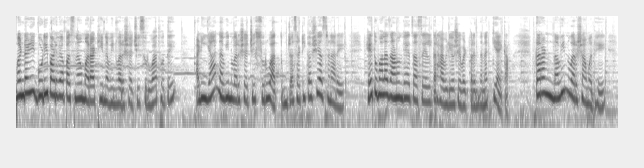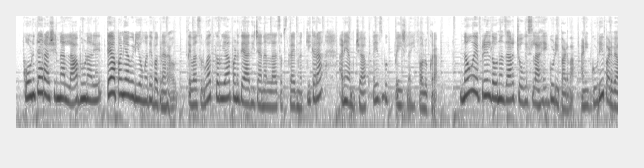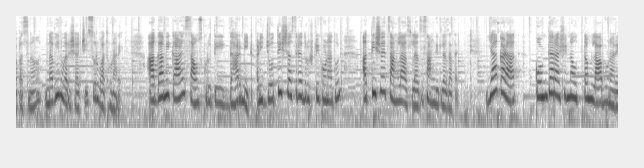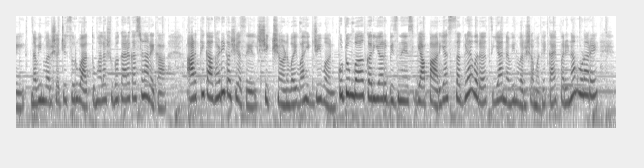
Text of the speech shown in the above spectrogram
मंडळी गुढीपाडव्यापासून मराठी नवीन वर्षाची सुरुवात होते आणि या नवीन वर्षाची सुरुवात तुमच्यासाठी कशी असणार आहे हे तुम्हाला जाणून घ्यायचं असेल तर हा व्हिडिओ शेवटपर्यंत नक्की ऐका. कारण नवीन वर्षामध्ये कोणत्या राशींना लाभ होणार आहे ते आपण या व्हिडिओमध्ये बघणार आहोत. तेव्हा सुरुवात करूया पण त्याआधी चॅनलला सबस्क्राईब नक्की करा आणि आमच्या फेसबुक पेजलाही फॉलो करा. नऊ एप्रिल दोन हजार चोवीसला आहे गुढीपाडवा आणि गुढीपाडव्यापासून नवीन वर्षाची सुरुवात होणार आहे. आगामी काळ सांस्कृतिक धार्मिक आणि ज्योतिषशास्त्रीय दृष्टिकोनातून अतिशय चांगला असल्याचं सांगितलं जात आहे. या काळात कोणत्या राशींना उत्तम लाभ होणार आहे? नवीन वर्षाची सुरुवात तुम्हाला शुभकारक असणार आहे का? आर्थिक आघाडी कशी असेल? शिक्षण वैवाहिक जीवन कुटुंब करिअर बिझनेस व्यापार या सगळ्यावरच या नवीन वर्षामध्ये काय परिणाम होणार आहे?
